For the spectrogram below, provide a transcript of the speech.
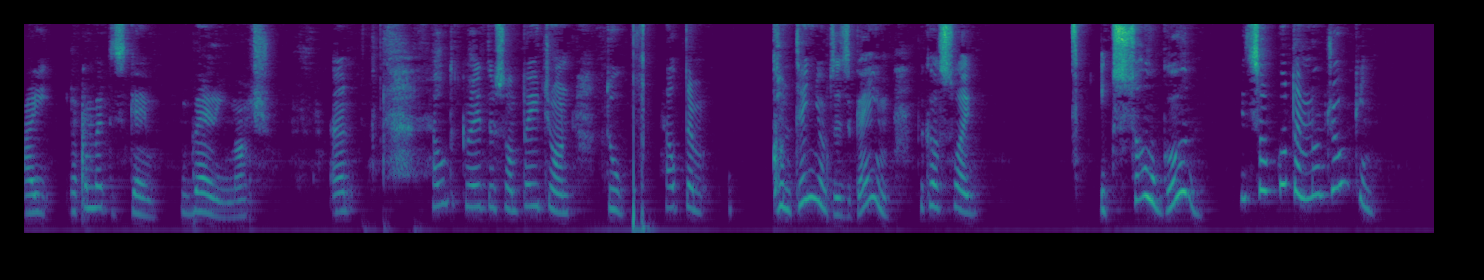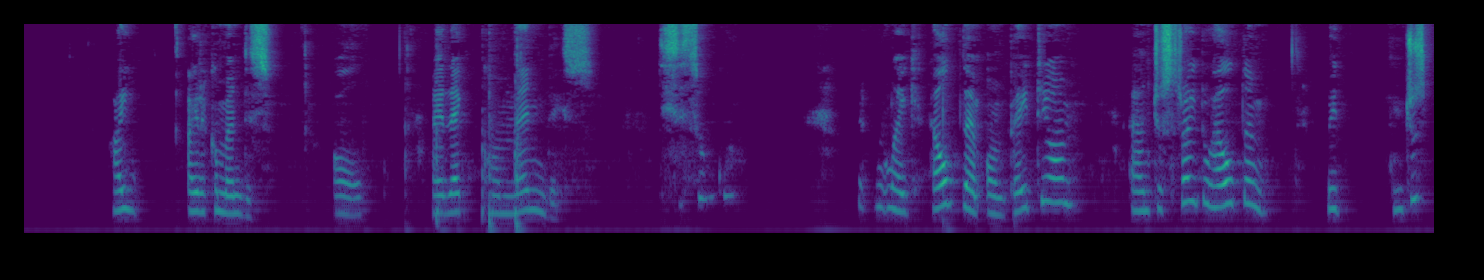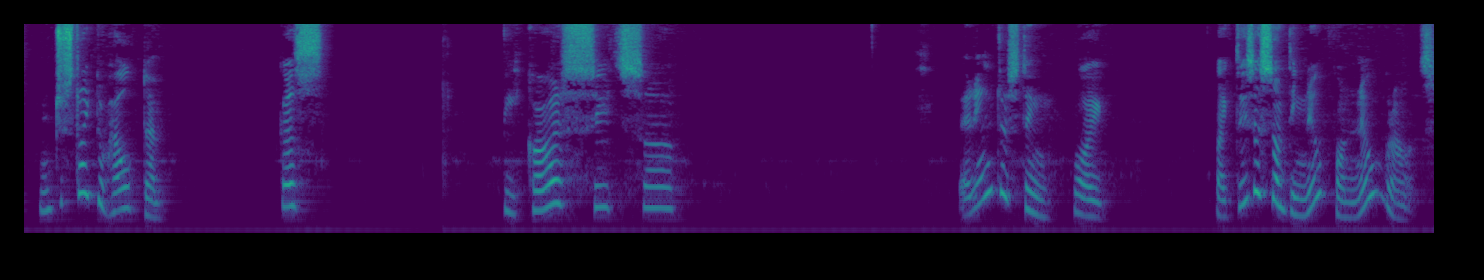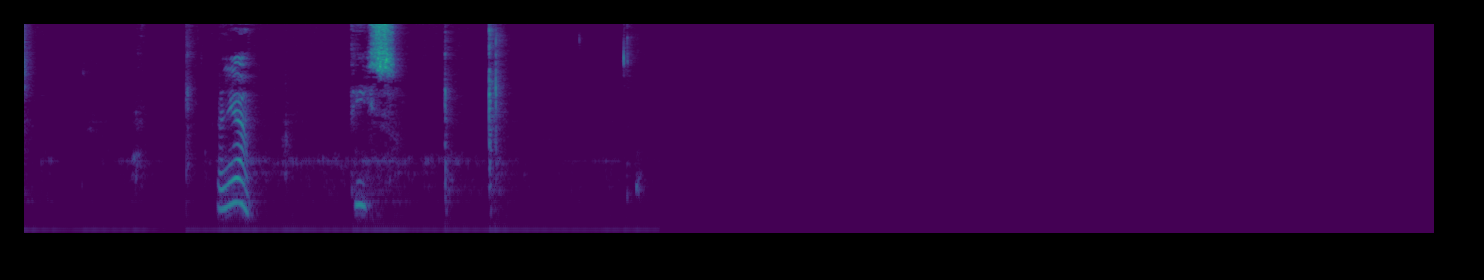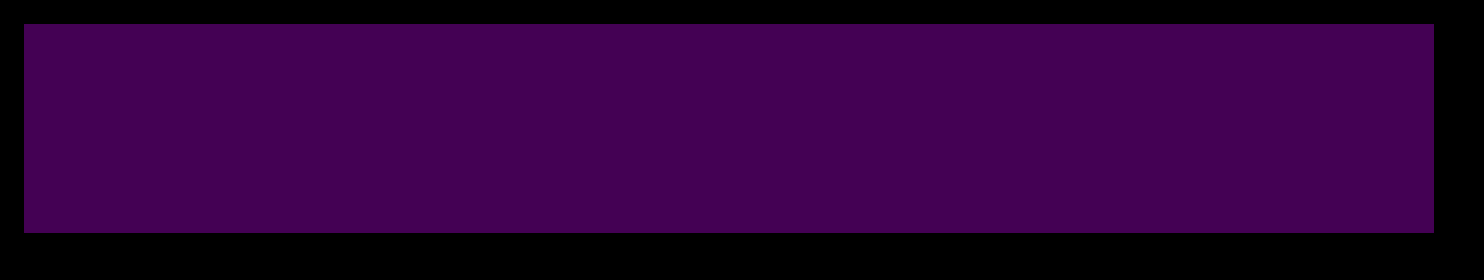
I recommend this game very much. And help the creators on Patreon to help them continue this game because like it's so good. It's so good, I'm not joking. I I recommend this. Oh I recommend this. This is so good. Like help them on Patreon and just try to help them with just just try to help them because because it's uh, very interesting like like this is something new for newgrounds. And yeah peace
